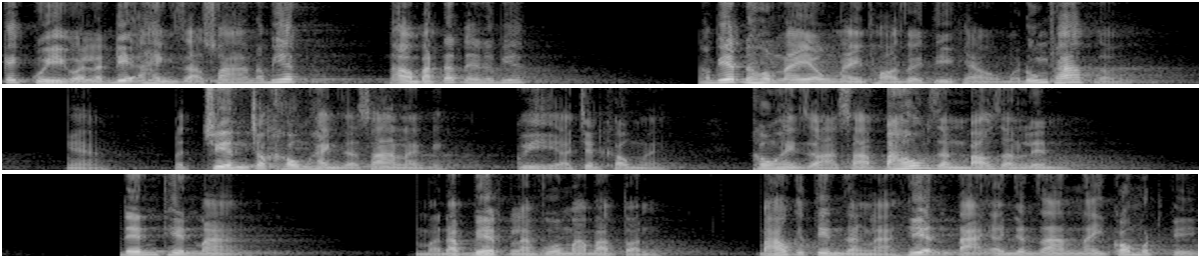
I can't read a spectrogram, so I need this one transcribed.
cái quỷ gọi là địa hành dạ xoa nó biết nó ở mặt đất này nó biết. Nó biết là hôm nay ông này thọ giới tỳ kheo mà đúng pháp rồi. Nghe nó truyền cho không hành giả xa là cái quỷ ở trên không này. Không hành giả xa báo dần báo dần lên. Đến thiên ma mà đặc biệt là vua ma ba tuần báo cái tin rằng là hiện tại ở nhân gian nay có một cái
